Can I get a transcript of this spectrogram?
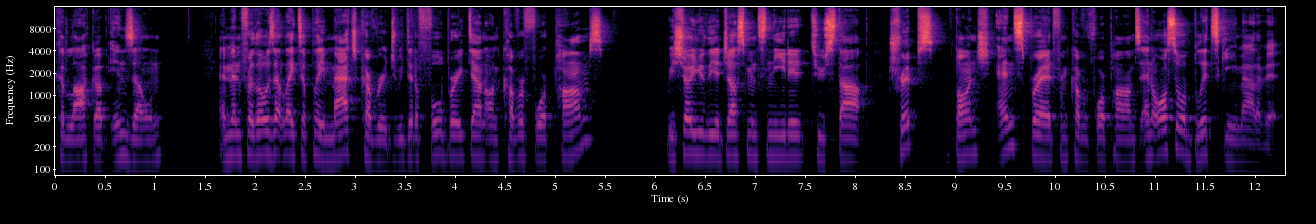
could lock up in zone. And then for those that like to play match coverage, we did a full breakdown on cover four palms. We show you the adjustments needed to stop trips, bunch, and spread from cover four palms, and also a blitz scheme out of it.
